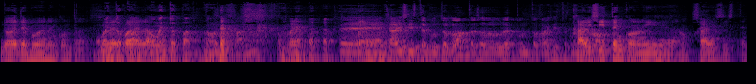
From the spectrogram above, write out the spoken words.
¿Dónde te pueden encontrar? ¿Cuál Momento cuál es spam, momento spam. No. Hombre, Eh, javisystem.com, www.javisystem.com Javi System con Y, ¿no? Javi System.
